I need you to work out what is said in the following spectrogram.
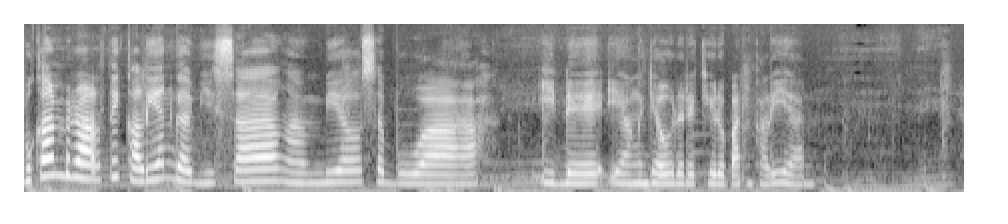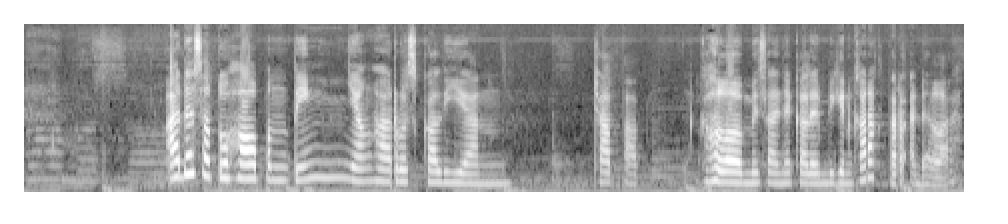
bukan berarti kalian gak bisa ngambil sebuah ide yang jauh dari kehidupan kalian. Ada satu hal penting yang harus kalian catat kalau misalnya kalian bikin karakter adalah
